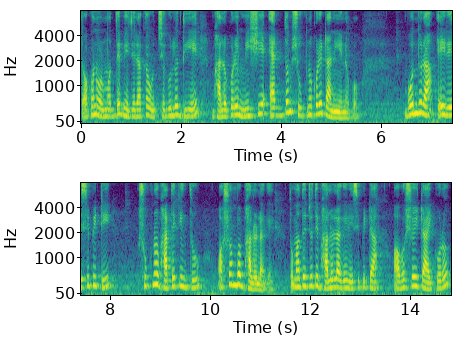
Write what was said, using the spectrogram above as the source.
তখন ওর মধ্যে ভেজে রাখা উচ্ছেগুলো দিয়ে ভালো করে মিশিয়ে একদম শুকনো করে টানিয়ে নেব। বন্ধুরা, এই রেসিপিটি শুকনো ভাতে কিন্তু অসম্ভব ভালো লাগে। তোমাদের যদি ভালো লাগে রেসিপিটা, অবশ্যই ট্রাই করো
